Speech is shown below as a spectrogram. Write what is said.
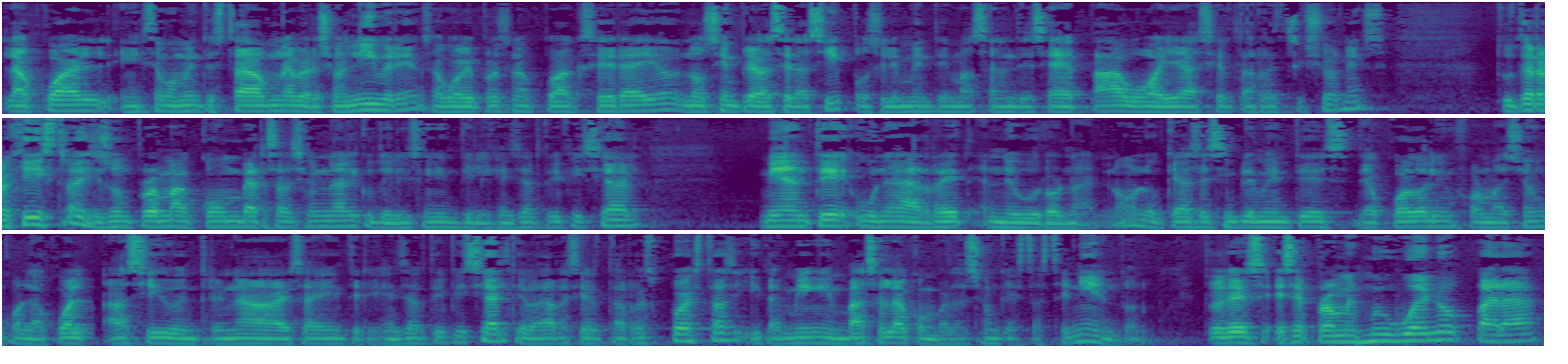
la cual en este momento está en una versión libre, o sea, cualquier persona puede acceder a ello. No siempre va a ser así, posiblemente más adelante sea de pago haya ciertas restricciones. Tú te registras y es un programa conversacional que utiliza inteligencia artificial mediante una red neuronal. ¿no? Lo que hace simplemente es, de acuerdo a la información con la cual ha sido entrenada esa inteligencia artificial, te va a dar ciertas respuestas y también en base a la conversación que estás teniendo. Entonces, ese programa es muy bueno para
